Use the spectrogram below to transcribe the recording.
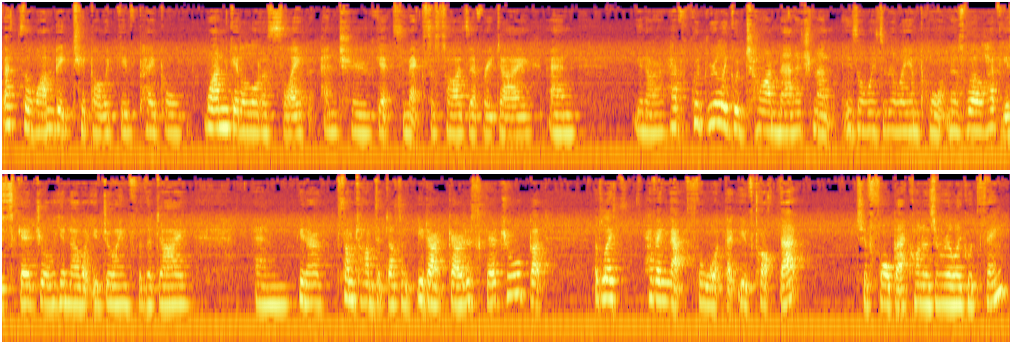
that's the one big tip I would give people. One, get a lot of sleep, and two, get some exercise every day. And you know, have good, really good time management is always really important as well. Have your schedule, you know what you're doing for the day, and you know sometimes it doesn't, you don't go to schedule, but at least having that thought that you've got that to fall back on is a really good thing.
